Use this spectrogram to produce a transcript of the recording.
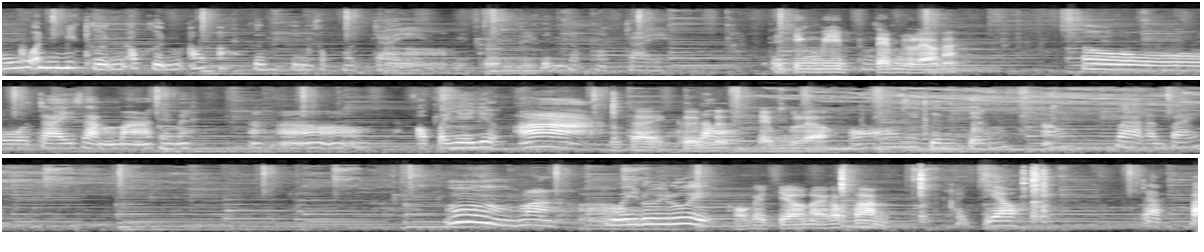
อ้อันนี้มีกลืนเอากลืนเอาเอากลืนกลืนกับหัวใจอ่ามีเกินมีกลืนกับหัวใจ จริงๆมีเต็มอยู่แล้วนะโอ้ใจสั่งมาใช่ไหมอะอะอะเอาไปเยอะๆอ่าไม่ใช่เกินนะเต็มอยู่แล้วอ๋อมีกลืนเต็มเอาว่ากันไปอืมมาลุยลุยลุยขอไข่เจียวหน่อยครับท่านไข่เจียวจัดไป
